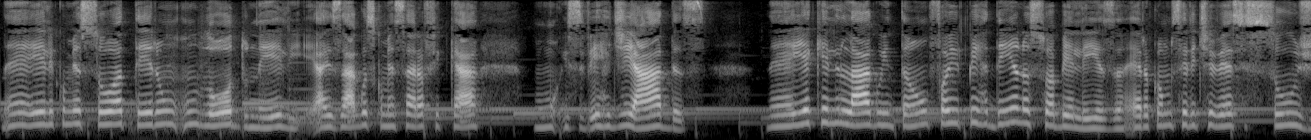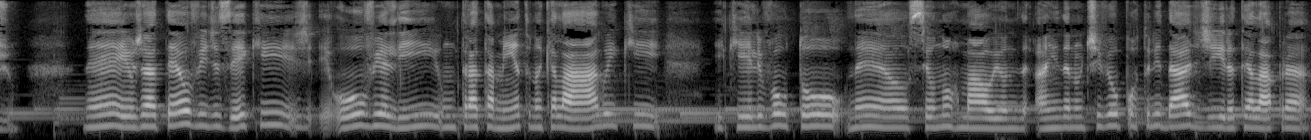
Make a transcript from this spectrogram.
né, ele começou a ter um, um lodo nele, as águas começaram a ficar esverdeadas. Né? E aquele lago então foi perdendo a sua beleza, era como se ele tivesse sujo. Né? Eu já até ouvi dizer que houve ali um tratamento naquela água e que, e que ele voltou né, ao seu normal. Eu ainda não tive a oportunidade de ir até lá para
